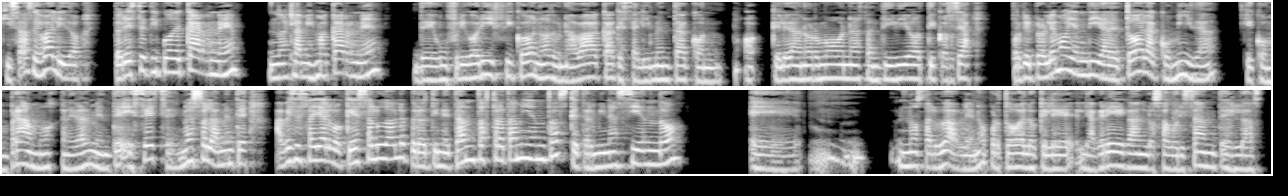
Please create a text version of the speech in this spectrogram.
quizás es válido, pero este tipo de carne no es la misma carne de un frigorífico, ¿no? De una vaca que se alimenta con, que le dan hormonas, antibióticos, o sea, porque el problema hoy en día de toda la comida que compramos generalmente es ese, no es solamente, a veces hay algo que es saludable, pero tiene tantos tratamientos que termina siendo eh, no saludable, ¿no? Por todo lo que le, le agregan, los saborizantes, las,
